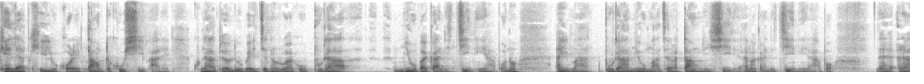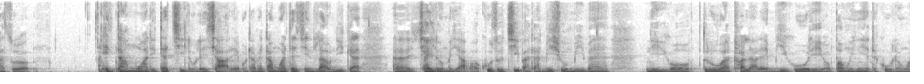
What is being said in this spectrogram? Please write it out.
ခဲလက်ခီလို့ခေါ်တဲ့တောင်တစ်ခုရှိပါတယ်ခုနပြောလို့ပဲကျွန်တော်တို့ကခုဘူဒါ မြို့ဘက်ကနေကြည်နေရပါတော့အဲ့မှာဘူဒါမြို့မှာကျတော့တောင်ကြီးရှိတယ်အဲ့ဘက်ကနေကြည်နေတာပေါ့အဲအဲ့ဒါဆိုတော့အဲ့တောင်မွားတွေတက်ကြည့်လို့လည်းရတယ်ပေါ့ဒါပေမဲ့တောင်မွားတက်ကြည့်လောက်နီးကအဲရိုက်လို့မရပါဘူးအခုဆိုကြည့်ပါဒါမီရှူမီပန်းနေရောသူတို့ကထွက်လာတဲ့မိကိုတွေရောပဝင်းကြီးတစ်ခုလုံးက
